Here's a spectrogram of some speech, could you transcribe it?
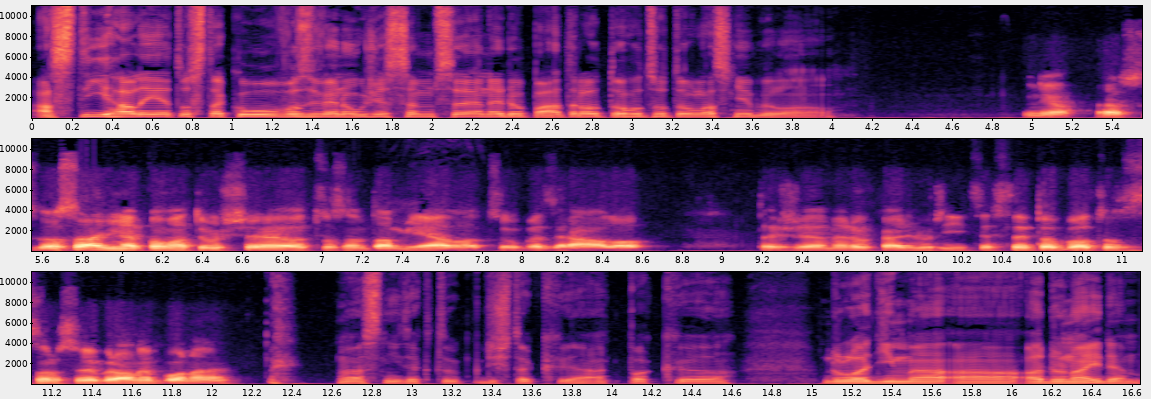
A z té haly je to s takovou ozvěnou, že jsem se nedopátral toho, co to vlastně bylo. No. Jo, já si to ani nepamatuju, co jsem tam jel a co vůbec hrálo takže nedokážu říct, jestli to bylo to, co jsem si vybral, nebo ne. No jasný, tak to když tak nějak pak uh, doladíme a, a donajdem.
